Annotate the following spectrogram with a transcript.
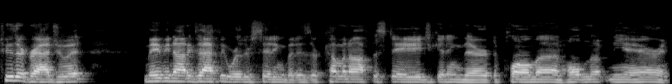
to their graduate. Maybe not exactly where they're sitting, but as they're coming off the stage, getting their diploma and holding it up in the air and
